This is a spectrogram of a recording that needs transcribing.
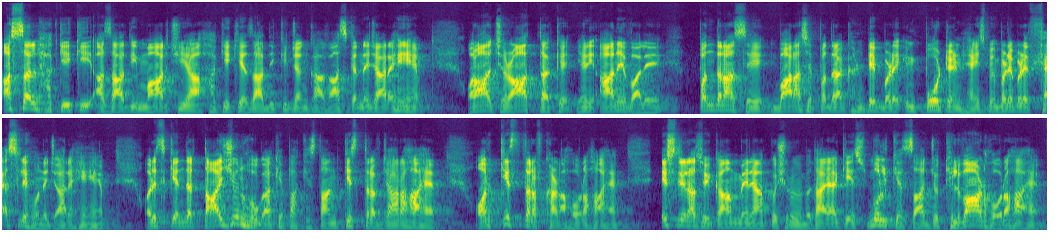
असल हकीकी आज़ादी मार्च या हकीकी आज़ादी की जंग का आगाज़ करने जा रहे हैं और आज रात तक, यानी आने वाले पंद्रह से बारह से पंद्रह घंटे बड़े इंपॉर्टेंट हैं। इसमें बड़े बड़े फैसले होने जा रहे हैं और इसके अंदर तयन होगा कि पाकिस्तान किस तरफ़ जा रहा है और किस तरफ़ खड़ा हो रहा है। इसलिए नाजु काम मैंने आपको शुरू में बताया कि इस मुल्क के साथ जो खिलवाड़ हो रहा है,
